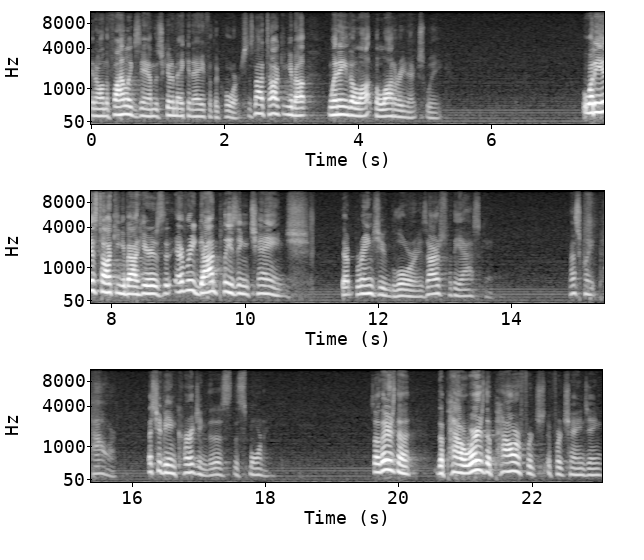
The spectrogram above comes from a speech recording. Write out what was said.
you know, on the final exam that you're going to make an A for the course. It's not talking about winning the, lot, the lottery next week. What he is talking about here is that every God pleasing change that brings you glory is ours for the asking. That's great power. That should be encouraging to us this morning. So there's the, the power. Where's the power for, for changing?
